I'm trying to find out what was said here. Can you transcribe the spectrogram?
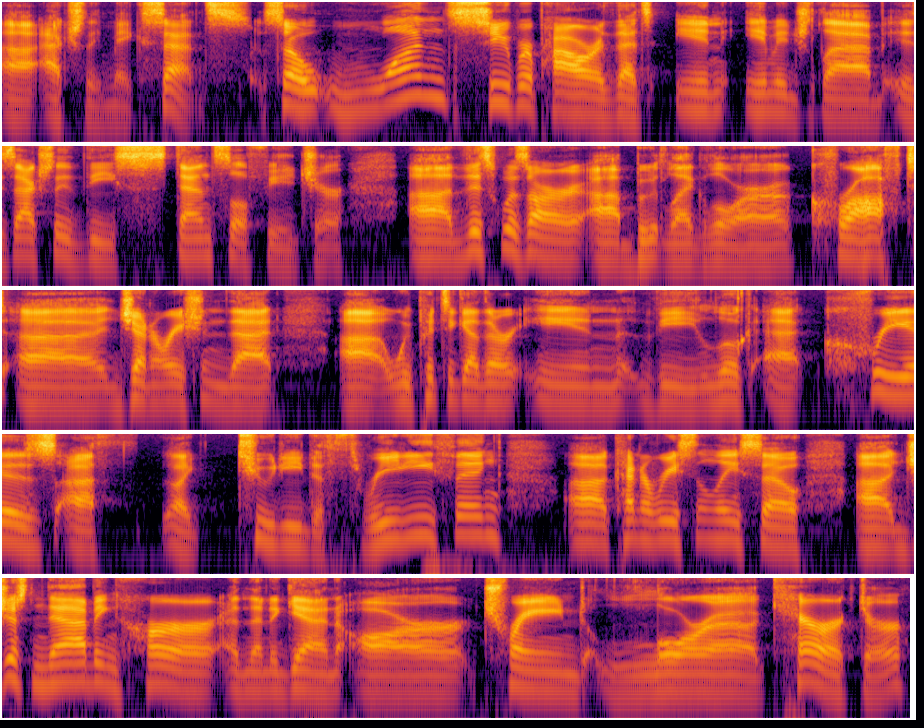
uh, actually make sense. So one superpower that's in Image Lab is actually the stencil feature. Uh, this was our uh, bootleg Lara Croft uh, generation that uh, we put together in the look at Krea's like 2D to 3D thing uh, kind of recently. So uh, just nabbing her and then again our trained Lara character.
